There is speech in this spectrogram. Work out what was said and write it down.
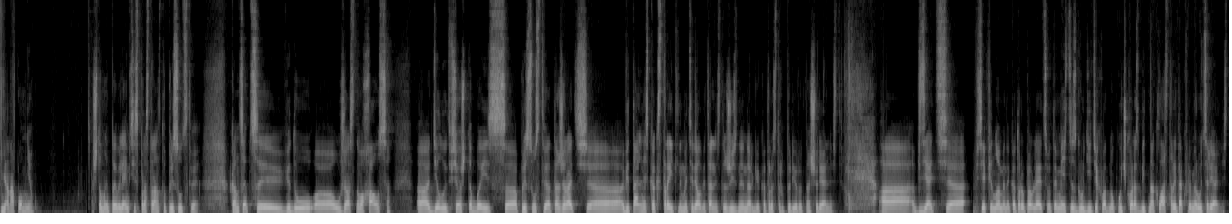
Я напомню, что мы появляемся из пространства присутствия. Концепции ввиду э, ужасного хаоса делают все, чтобы из э, присутствия отожрать э, витальность, как строительный материал. Витальность – это жизненная энергия, которая структурирует нашу реальность. А, взять все феномены, которые появляются в этом месте, сгрудить их в одну кучку, разбить на кластеры, и так формируется реальность.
